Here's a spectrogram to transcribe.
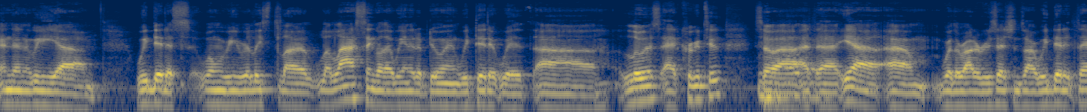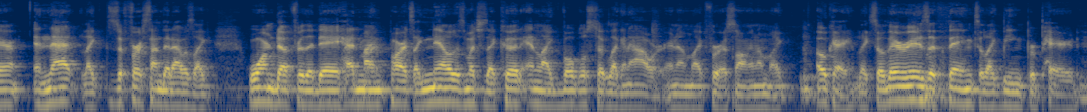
And then we um we did it when we released the, the last single that we ended up doing. We did it with uh, Lewis at Crooked Tooth. So uh, at the, yeah, um, where the Rotary sessions are, we did it there, and that like this is the first time that I was like warmed up for the day, had my parts like nailed as much as I could, and like vocals took like an hour, and I'm like for a song, and I'm like okay, like so there is a thing to like being prepared,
